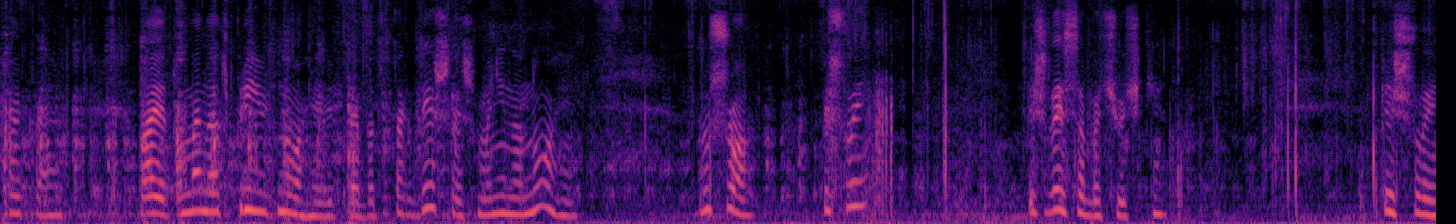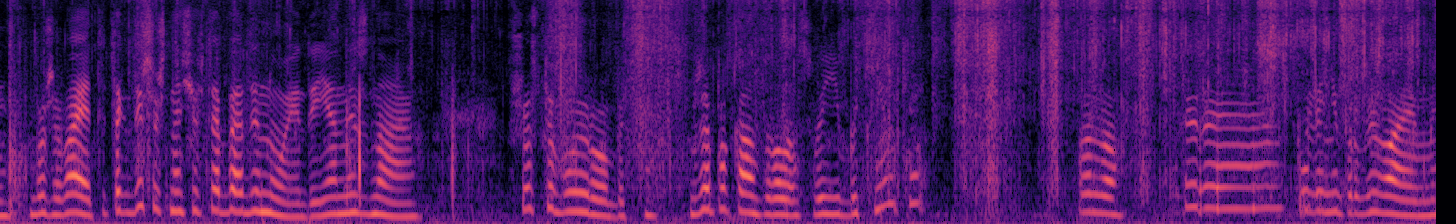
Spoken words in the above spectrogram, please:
Така. Ваєт, у мене аж пріють ноги від тебе. Ти так дишаєш мені на ноги. Ну що, пішли? Пішли, собачучки. Пішли. Боже, Ваєт, ти так дишиш, наче в тебе аденоїди, я не знаю. Що з тобою робиться? Вже показувала свої ботинки. Воно. Тирен, пулі не пробиваємо.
